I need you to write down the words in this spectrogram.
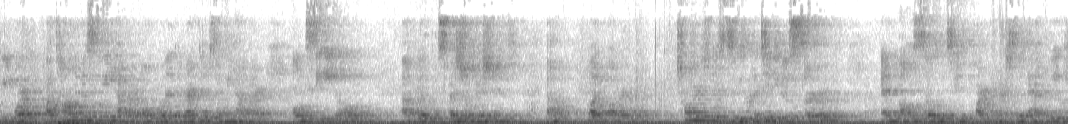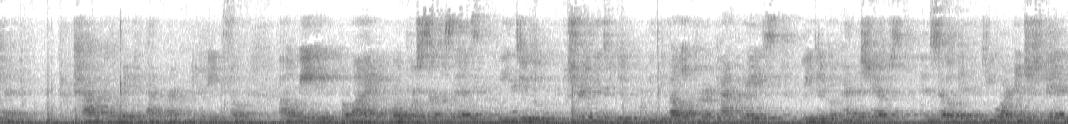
We work autonomously, have our own board of directors, and we have our CEO uh, with special missions. Uh, but our charge is to continue to serve and also to partner so that we can have a great impact in our community. So uh, we provide workforce services, we do trainings, we, do, we develop career pathways, we do apprenticeships, and so if you are interested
